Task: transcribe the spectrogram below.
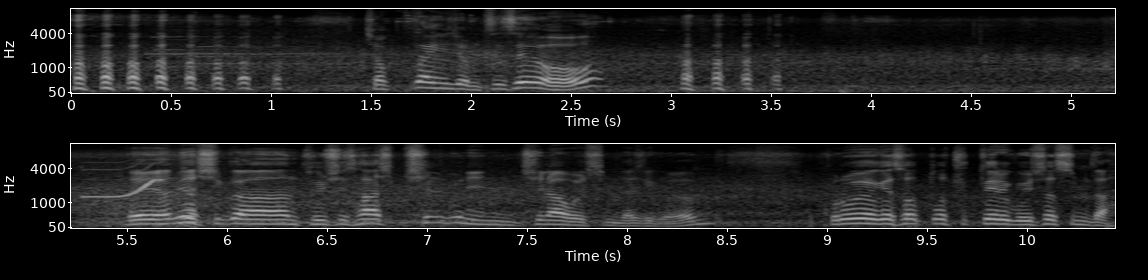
적당히 좀 드세요. 네, 현재 시간 2시 47분이 지나고 있습니다, 지금. 구로역에서 또 죽 때리고 있었습니다.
